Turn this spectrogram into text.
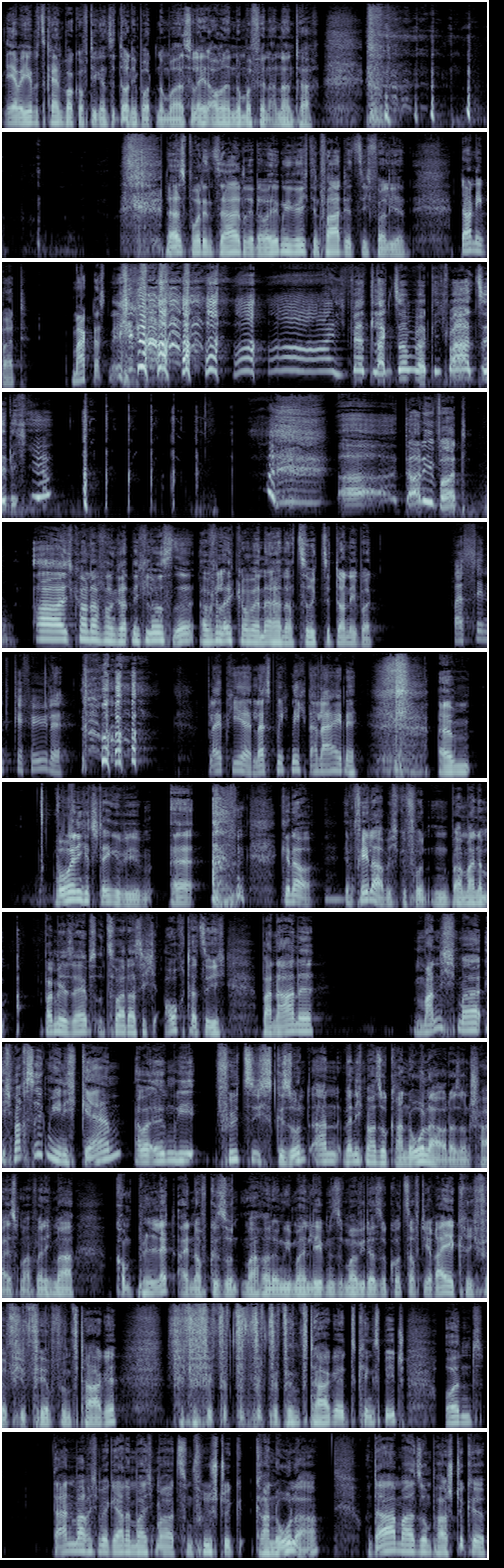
Nee, aber ich habe jetzt keinen Bock auf die ganze Donnybot-Nummer. Das ist vielleicht auch eine Nummer für einen anderen Tag. da ist Potenzial drin, aber irgendwie will ich den Pfad jetzt nicht verlieren. Donnybot. Mag das nicht. ich werde langsam wirklich wahnsinnig hier. uh, Donnybot. Ah, ich komme davon gerade nicht los, ne? Aber vielleicht kommen wir nachher noch zurück zu Donnybot. Was sind Gefühle? Bleib hier, lass mich nicht alleine. Ähm, wo bin ich jetzt stehen geblieben? Äh, genau, einen Fehler habe ich gefunden bei meinem, bei mir selbst und zwar, dass ich auch tatsächlich Banane manchmal, ich mache es irgendwie nicht gern, aber irgendwie fühlt es sich gesund an, wenn ich mal so Granola oder so einen Scheiß mache, wenn ich mal komplett einen auf gesund mache und irgendwie mein Leben so mal wieder so kurz auf die Reihe kriege für vier, vier, fünf Tage. Für, für, für, für, fünf Tage Kings Beach. Und dann mache ich mir gerne manchmal zum Frühstück Granola und da mal so ein paar Stücke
